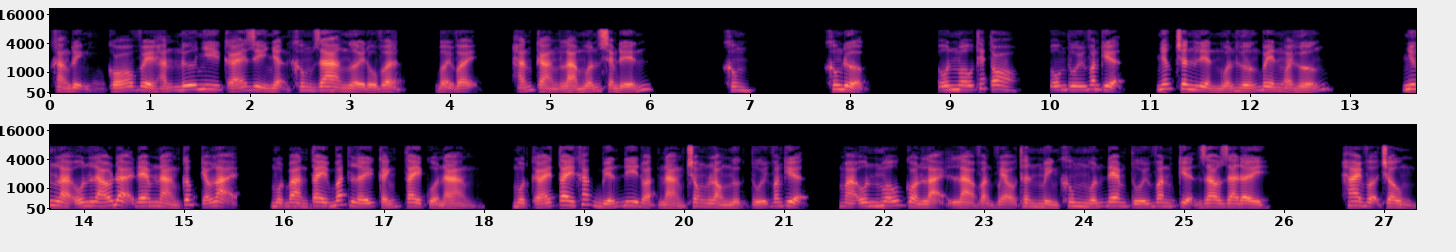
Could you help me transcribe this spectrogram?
khẳng định có về hắn nữ nhi cái gì nhận không ra người đổ vật, bởi vậy, hắn càng là muốn xem đến. Không, không được. Ôn mẫu thét to, ôm túi văn kiện, nhấc chân liền muốn hướng bên ngoài hướng. Nhưng là ôn lão đại đem nàng cấp kéo lại, một bàn tay bắt lấy cánh tay của nàng, một cái tay khác biến đi đoạt nàng trong lòng ngực túi văn kiện, mà ôn mẫu còn lại là vặn vẹo thân mình không muốn đem túi văn kiện giao ra đây. Hai vợ chồng,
